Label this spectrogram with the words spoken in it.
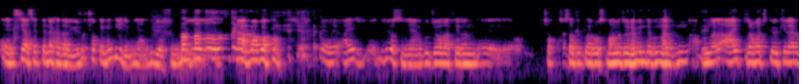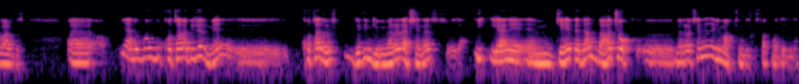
E, siyasette ne kadar yürür çok emin değilim yani biliyorsun. Ba baba oğlu da ha, baba e, hayır biliyorsun yani bu coğrafyanın e, çok kutsadıkları Osmanlı döneminde bunların bunlara ait dramatik öyküler vardır. E, yani bu, bu kotarabilir mi? E, kotarır. Dediğim gibi Meral Akşener yani e, CHP'den daha çok e, Meral Akşener'in eli mahkum bu ittifak modeline.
